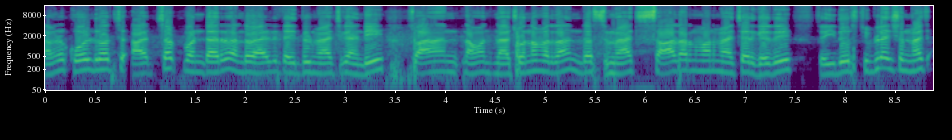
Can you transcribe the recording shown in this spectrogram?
நம்ம கோல்ட் ரோட்ஸ் அக்செப்ட் பண்ணிட்டாரு. அந்த வேல்டு டைட்டில் மேட்ச்சுக்காண்டி ஸோ ஆனால் நம்ம நான் சொன்ன மாதிரி தான் இந்த மேட்ச் சாதாரணமான மேட்சாக இருக்குது. ஸோ இது ஒரு ஸ்டிபுலேஷன் மேட்ச்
